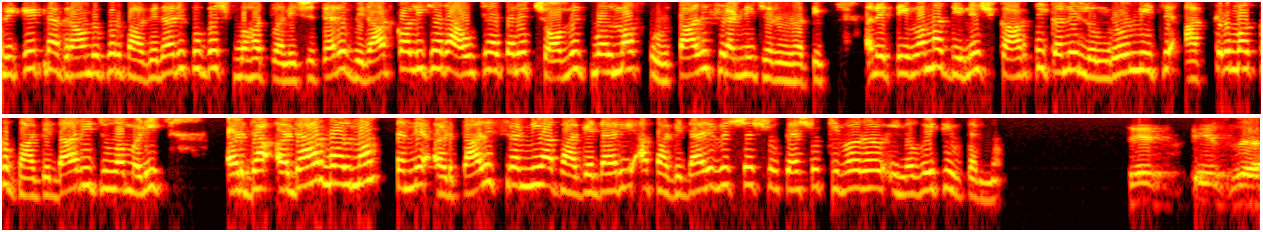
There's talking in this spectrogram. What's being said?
ક્રિકેટના ગ્રાઉન્ડ ઉપર ભાગીદારી ખૂબ જ મહત્વની છે. ત્યારે વિરાટ કોહલી જ્યારે આઉટ થયા ત્યારે ચોવીસ બોલમાં સુડતાલીસ રનની જરૂર હતી. અને તેવામાં દિનેશ કાર્તિક અને લુમરોનની જે આક્રમક ભાગીદારી જોવા મળી અડધા અઢાર બોલમાં તેમને અડતાલીસ રનની આ ભાગીદારી આ ભાગીદારી વિશે શું કહેશો? કેવો ઇનોવેટિવ તેમનો? This is uh,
